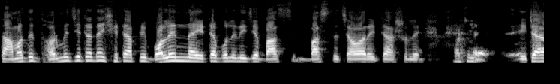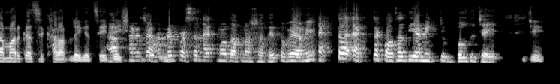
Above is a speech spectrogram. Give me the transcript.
তো আমাদের ধর্মে যেটা নেই সেটা আপনি বলেন না এটা বলে নিজে বাঁচ- বাঁচতে চাওয়ার এটা আসলে এটা আমার কাছে খারাপ লেগেছে এটাই হান্ড্রেড পার্সেন্ট একমত আপনার সাথে। তবে আমি একটা একটা কথা দিয়ে আমি একটু বলতে চাই। জি।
